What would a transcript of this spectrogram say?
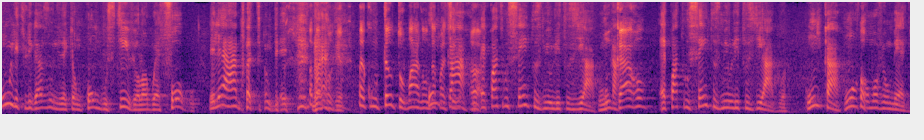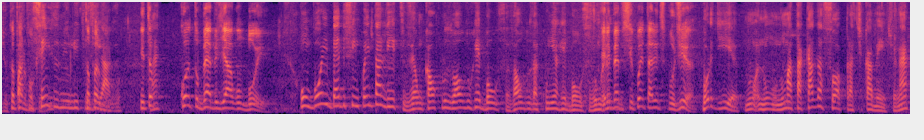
um litro de gasolina, que é um combustível, logo é fogo, ele é água também. Ah, mas é? por quê? Mas com tanto mar não dá Um para carro Ah. é 400 mil litros de água. Um carro? É 400 mil litros de água. Um carro, um automóvel médio, Então, pera um 400 mil litros Então, de um água. Então, quanto bebe de água um boi? Um boi bebe 50 litros, é um cálculo do Aldo Rebouças, Aldo da Cunha Rebouças. Um Ele grande- bebe 50 litros por dia? por dia, num- num- numa tacada só praticamente, né?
